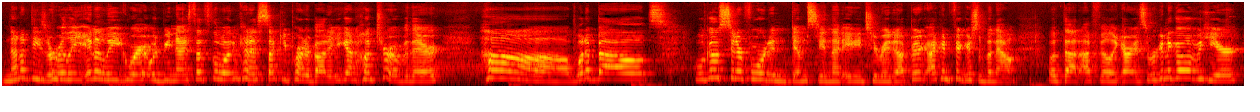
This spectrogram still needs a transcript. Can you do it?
None of these are really in a league where it would be nice. That's the one kind of sucky part about it. You got Hunter over there. Huh, what about... We'll go center forward and Dempsey in that 82 rated. I can figure something out with that, I feel like. All right, so we're going to go over here.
